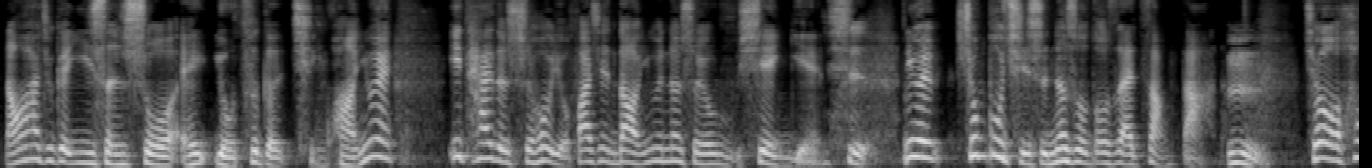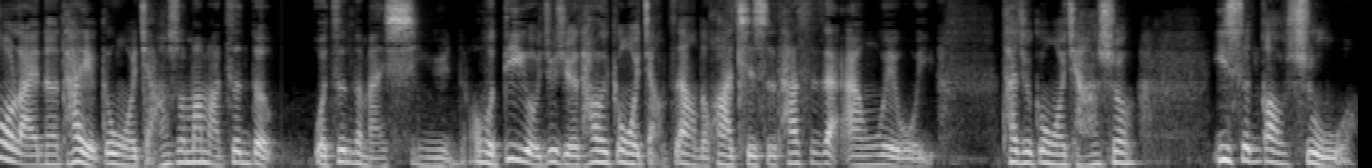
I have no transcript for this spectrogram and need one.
然后他就跟医生说，哎有这个情况，因为。一胎的时候有发现到，因为那时候有乳腺炎，是因为胸部其实那时候都是在胀大的。嗯，结果后来呢，他也跟我讲，他说：“妈妈，真的，我真的蛮幸运的。”我第一个我就觉得他会跟我讲这样的话，其实他是在安慰我。他就跟我讲，他说：“医生告诉我，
